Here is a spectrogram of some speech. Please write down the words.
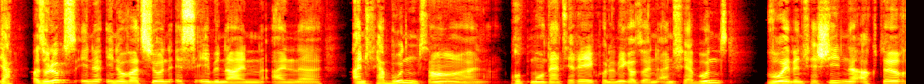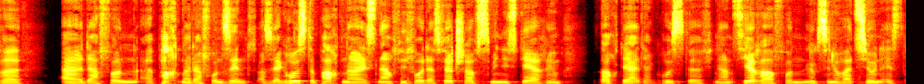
Ja, also Lux Innovation ist eben ein, ein, ein Verbund, ein Gruppement d'intérêt Ökonomik, also ein, ein Verbund, wo eben verschiedene Akteure äh, davon äh, Partner davon sind. Also der größte Partner ist nach wie vor das Wirtschaftsministerium, auch der, der größte Finanzierer von Lux Innovation ist.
